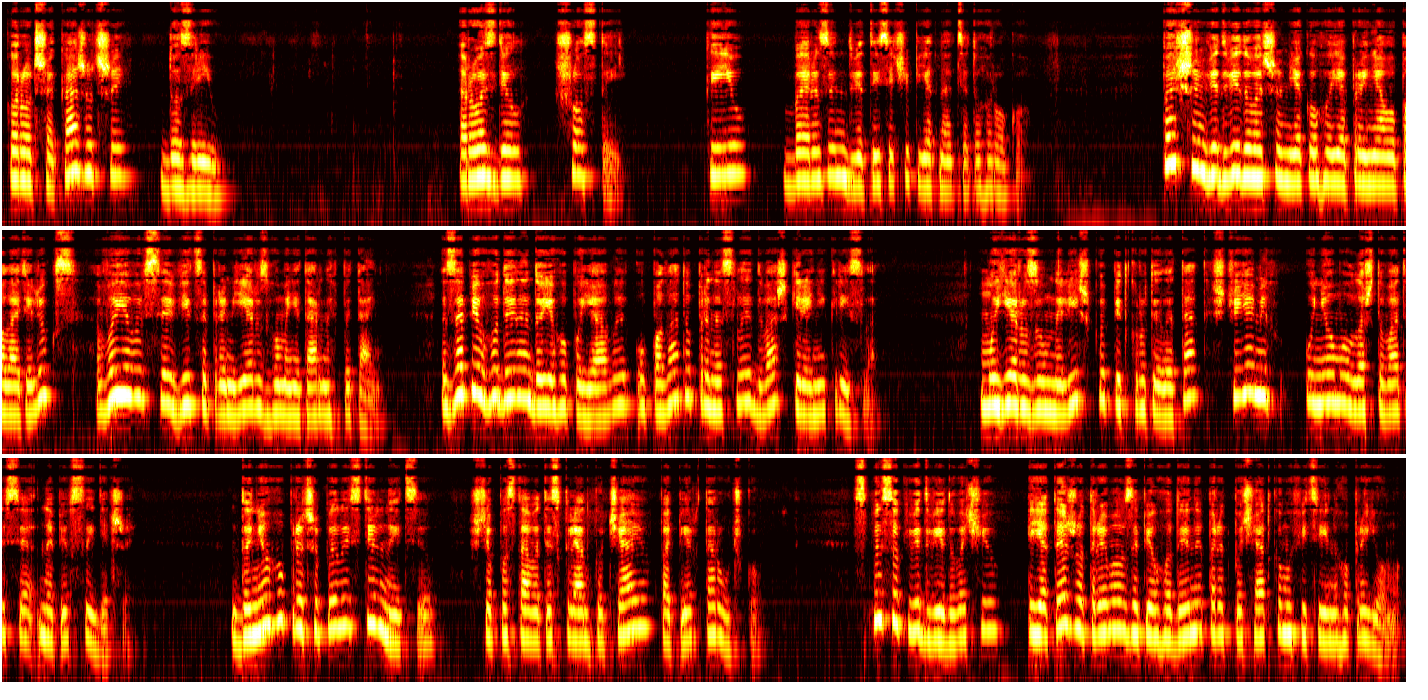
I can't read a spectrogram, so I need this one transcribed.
Коротше кажучи, дозрів. Розділ шостий. Київ, березень 2015 року. Першим відвідувачем, якого я прийняв у палаті люкс, виявився віце-прем'єр з гуманітарних питань. За півгодини до його появи у палату принесли два шкіряні крісла. Моє розумне ліжко підкрутили так, що я міг у ньому влаштуватися напівсидячи. До нього причепили стільницю, щоб поставити склянку чаю, папір та ручку. Список відвідувачів я теж отримав за півгодини перед початком офіційного прийому.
